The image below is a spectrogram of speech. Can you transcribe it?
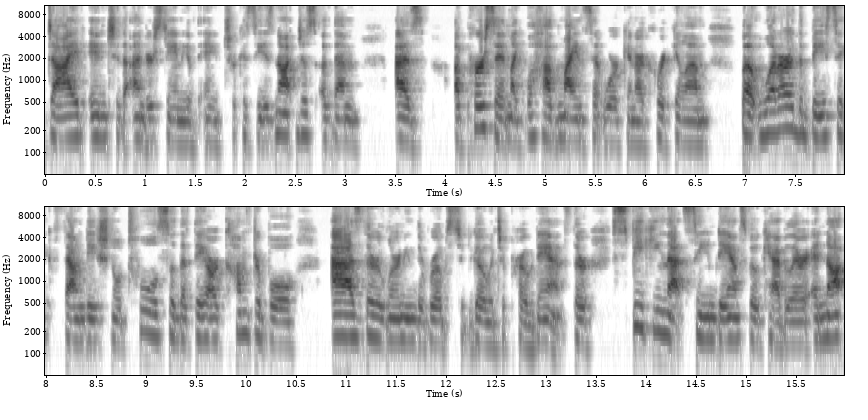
dive into the understanding of the intricacies not just of them as a person like we'll have mindset work in our curriculum but what are the basic foundational tools so that they are comfortable as they're learning the ropes to go into pro dance. They're speaking that same dance vocabulary and not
